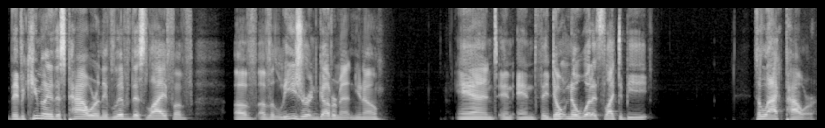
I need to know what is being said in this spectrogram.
they've accumulated this power and they've lived this life of of of leisure in government, you know. And and and they don't know what it's like to be to lack power.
